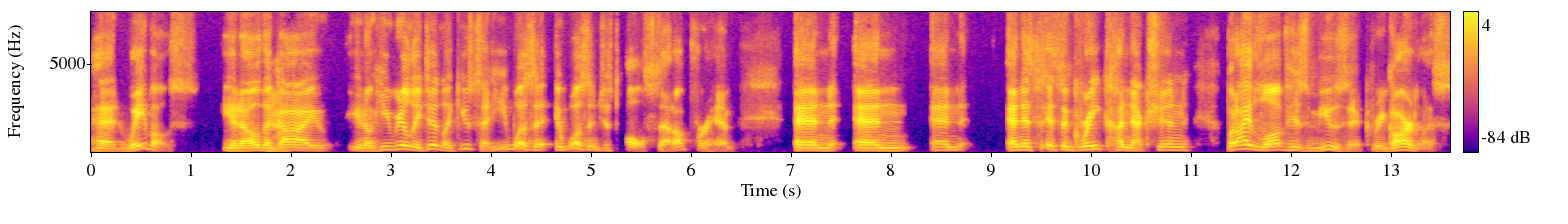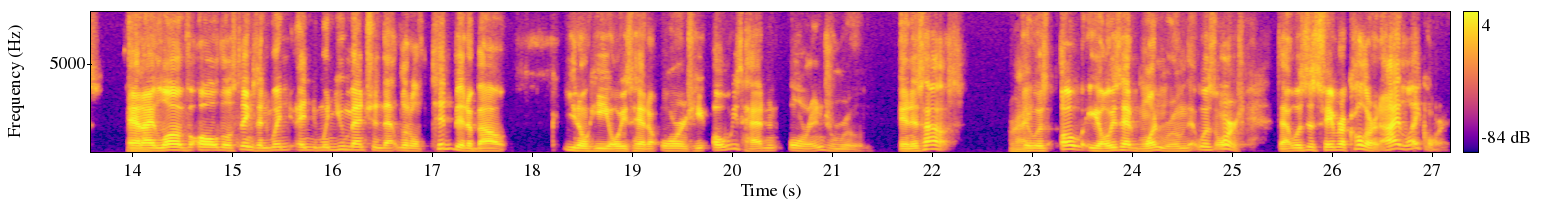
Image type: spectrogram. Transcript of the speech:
had huevos. You know, the yeah. guy. You know, he really did. Like you said, he wasn't. It wasn't just all set up for him, and and and and it's it's a great connection. But I love his music regardless and I love all those things. And when and when you mentioned that little tidbit about, you know, he always had an orange. He always had an orange room in his house. Right. It was oh, he always had one room that was orange. That was his favorite color, and I like orange.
